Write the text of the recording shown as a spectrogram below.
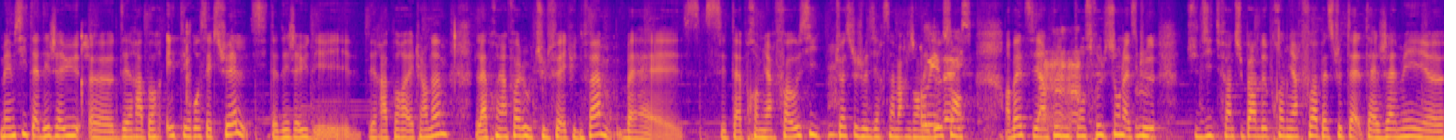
même si t'as déjà eu euh, des rapports hétérosexuels, si t'as déjà eu des, des rapports avec un homme, la première fois où tu le fais avec une femme, bah, c'est ta première fois aussi. Tu vois ce que je veux dire Ça marche dans les Oui, deux bah sens. En fait, c'est un peu une construction là, parce que tu dis, enfin, tu parles de première fois parce que t'as t'as jamais euh,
